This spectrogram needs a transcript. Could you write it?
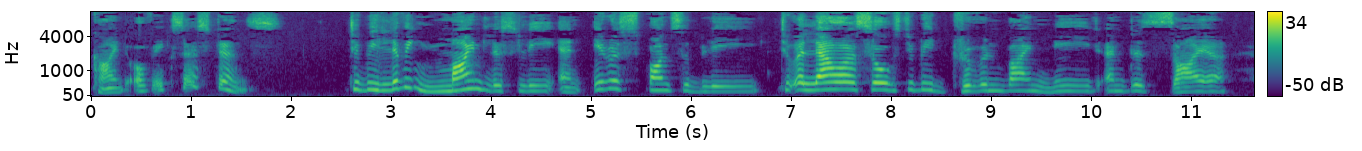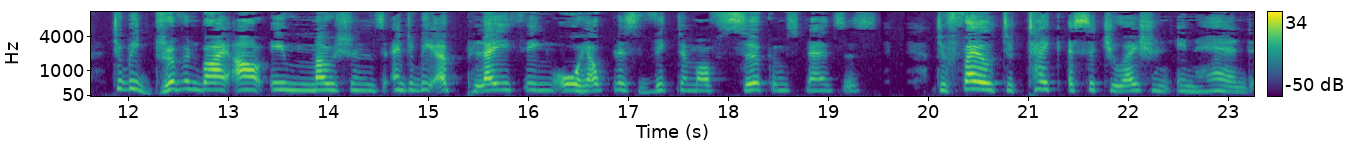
kind of existence. To be living mindlessly and irresponsibly, to allow ourselves to be driven by need and desire, to be driven by our emotions and to be a plaything or helpless victim of circumstances, to fail to take a situation in hand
